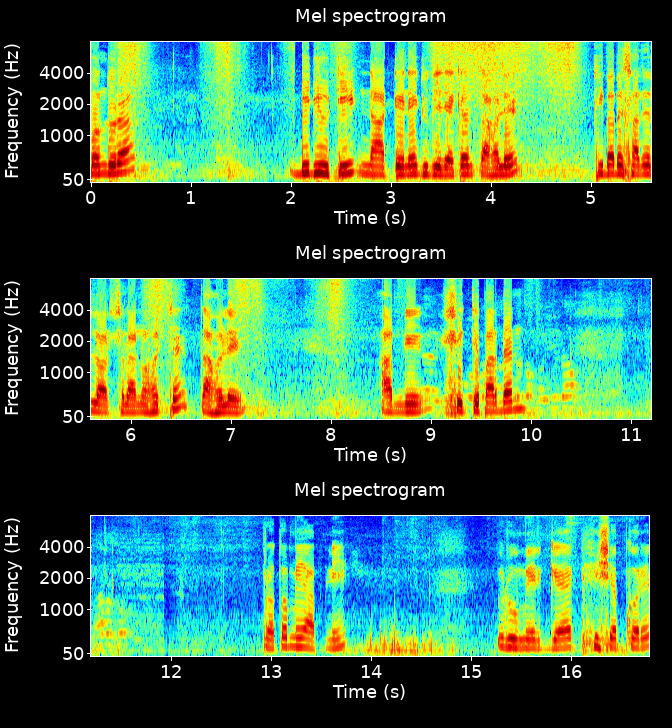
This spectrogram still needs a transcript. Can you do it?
বন্ধুরা, ভিডিওটি না টেনে যদি দেখেন তাহলে কীভাবে ছাদে লট চালানো হচ্ছে, তাহলে আপনি শিখতে পারবেন। প্রথমে আপনি রুমের গ্যাপ হিসাব করে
